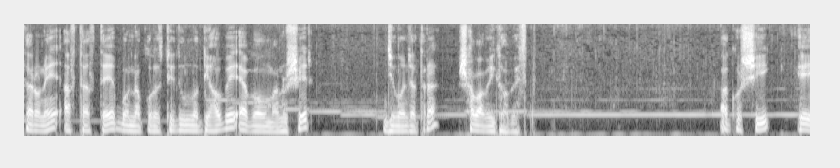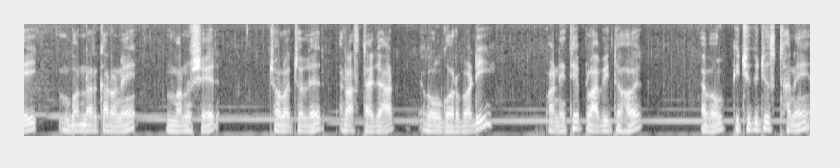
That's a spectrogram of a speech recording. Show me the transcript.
কারণে আস্তে আস্তে বন্যা পরিস্থিতি উন্নতি হবে এবং মানুষের জীবনযাত্রা স্বাভাবিক হবে। আকস্মিক এই বন্যার কারণে মানুষের চলাচলের রাস্তাঘাট এবং গড়বাড়ি পানিতে প্লাবিত হয় এবং কিছু কিছু স্থানে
